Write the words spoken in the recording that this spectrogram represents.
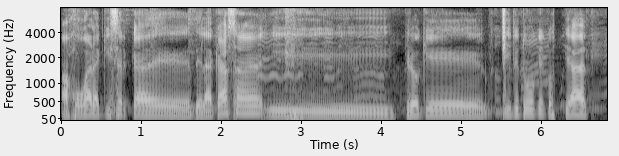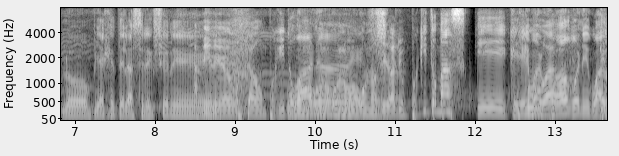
a jugar aquí cerca de, la casa y creo que Chile tuvo que costear los viajes de las selecciones A mí me hubiera gustado un poquito, un- Cubana, un- uno- eh. unos rivales un poquito más que, que que hemos Cuba, jugado con Ecuador.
